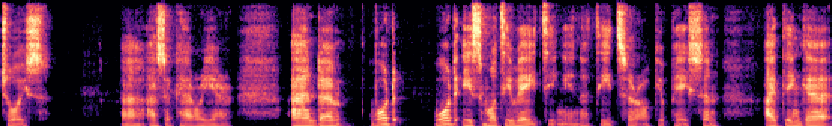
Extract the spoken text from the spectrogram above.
choice uh, as a career. And um, what what is motivating in a teacher occupation? I think uh,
